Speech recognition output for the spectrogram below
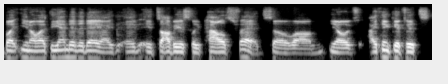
but, you know, at the end of the day, I, it, it's obviously Powell's Fed. So, um, you know, if I think if it's,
